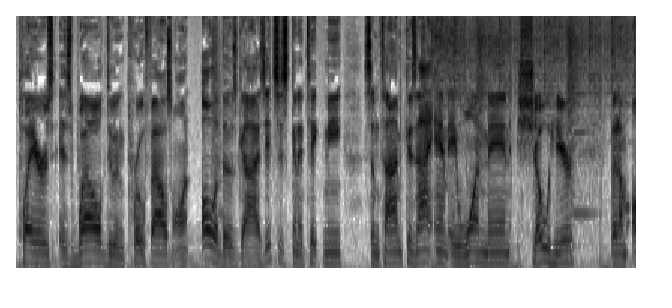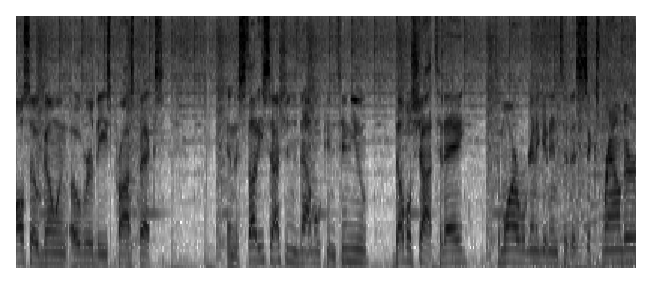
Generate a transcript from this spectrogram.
players as well, doing profiles on all of those guys. It's just going to take me some time because I am a one man show here, but I'm also going over these prospects in the study sessions that will continue. Double shot today. Tomorrow, we're going to get into the six rounder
